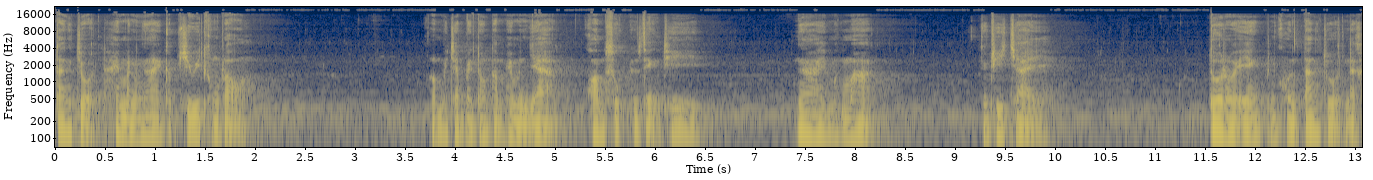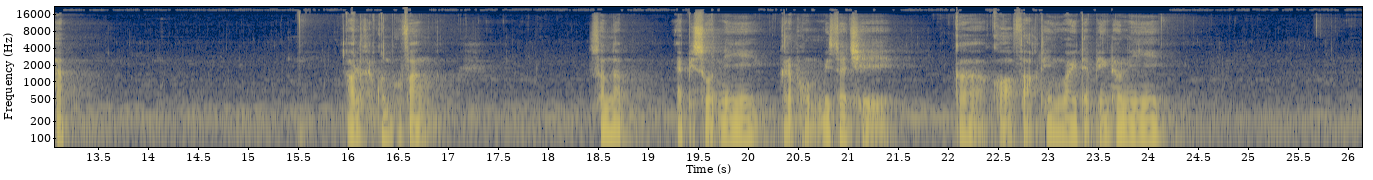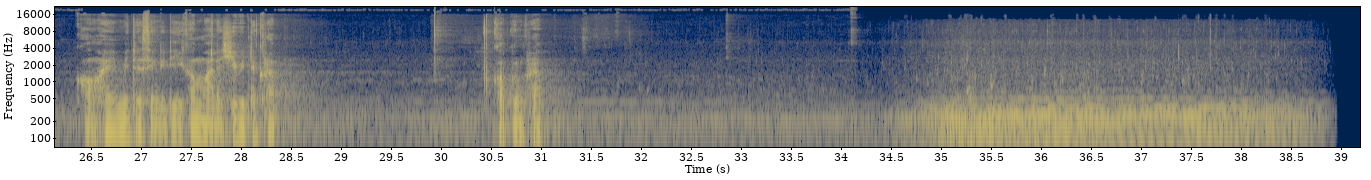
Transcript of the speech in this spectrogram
ตั้งโจทย์ให้มันง่ายกับชีวิตของเรา เราไม่จำเป็นต้องทำให้มันยาก ความสุขเป็นสิ่งที่ง่ายมากๆ อยู่ที่ใจ ตัวเราเองเป็นคนตั้งโจทย์นะครับ เอาละครับคุณผู้ฟังสำหรับ episode นี้กระผมมิสเตอร์เชก็ขอฝากทิ้งไว้แต่เพียงเท่านี้ ขอให้มีแต่สิ่งดีๆเข้ามาในชีวิตนะครับ ขอบคุณครับ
